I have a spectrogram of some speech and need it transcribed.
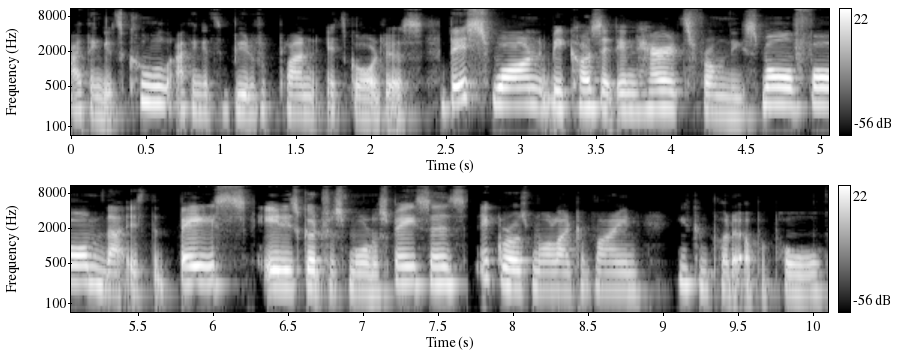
I think it's cool. I think it's a beautiful plant. It's gorgeous. This one, because it inherits from the small form, that is the base, it is good for smaller spaces. It grows more like a vine. You can put it up a pole.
